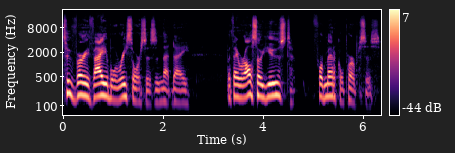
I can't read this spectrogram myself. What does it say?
two very valuable resources in that day, but they were also used for medical purposes.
